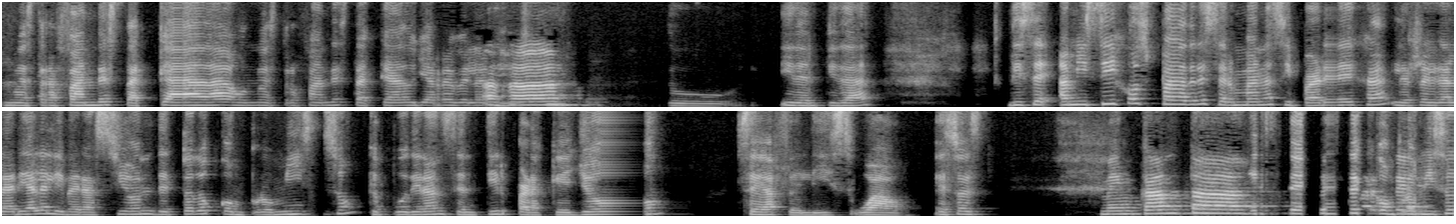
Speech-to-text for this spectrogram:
nuestra fan destacada o nuestro fan destacado, ya revela su identidad. Dice, a mis hijos, padres, hermanas y pareja les regalaría la liberación de todo compromiso que pudieran sentir para que yo sea feliz. Wow, eso es. Me encanta. Este, este compromiso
